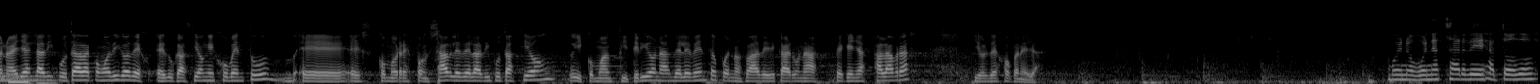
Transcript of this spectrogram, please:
ella es la diputada, como digo, de Educación y Juventud, eh, es como responsable de la Diputación y como anfitriona del evento, pues nos va a dedicar unas pequeñas palabras y os dejo con ella. Bueno, buenas tardes a todos.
